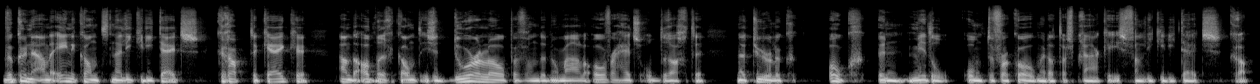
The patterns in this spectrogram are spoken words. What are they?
we kunnen aan de ene kant naar liquiditeitskrapte kijken. Aan de andere kant is het doorlopen van de normale overheidsopdrachten natuurlijk ook een middel om te voorkomen dat er sprake is van liquiditeitskrapte.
